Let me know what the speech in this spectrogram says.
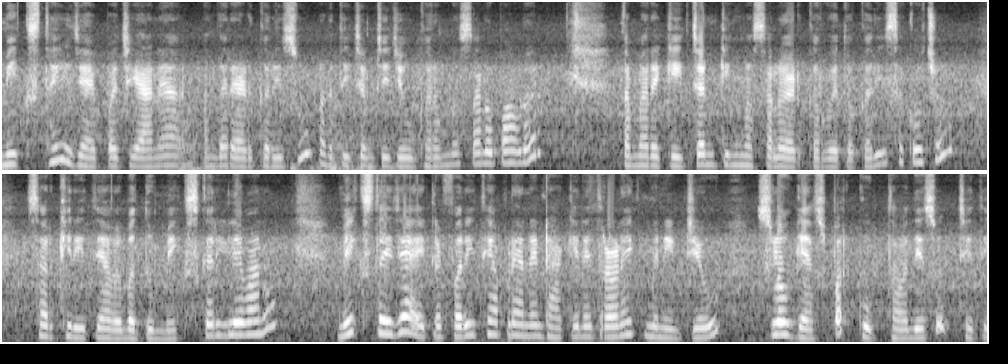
મિક્સ થઈ જાય પછી આને અંદર એડ કરીશું અડધી ચમચી જેવું ગરમ મસાલો પાવડર તમારે કિચન કિંગ મસાલો એડ કરવો હોય તો કરી શકો છો. સરખી રીતે હવે બધું મિક્સ કરી લેવાનું. મિક્સ થઈ જાય એટલે ફરીથી આપણે આને ઢાંકીને ત્રણેક મિનિટ જેવું સ્લો ગેસ પર કૂક થવા દઈશું જેથી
